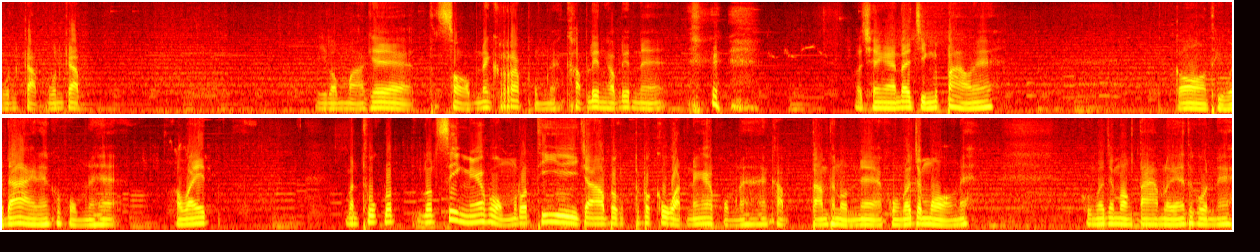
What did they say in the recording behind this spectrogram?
วนกลับวนกลับ นี่เรามาแค่ทดสอบนะครับผมนะขับเล่นขับเล่นนะเราใช้งานได้จริงหรือเปล่านะ ก็ถือว่าได้นะครับผมนะฮะเอาไว้บรรทุกรถรถซิ่งนะครับผมรถที่จะเอาปไปประกวดนะครับผมนะฮะขับตามถนนเนี่ยคุณก็จะมองนะคุณก็จะมองตามเลยนะทุกคนนะ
